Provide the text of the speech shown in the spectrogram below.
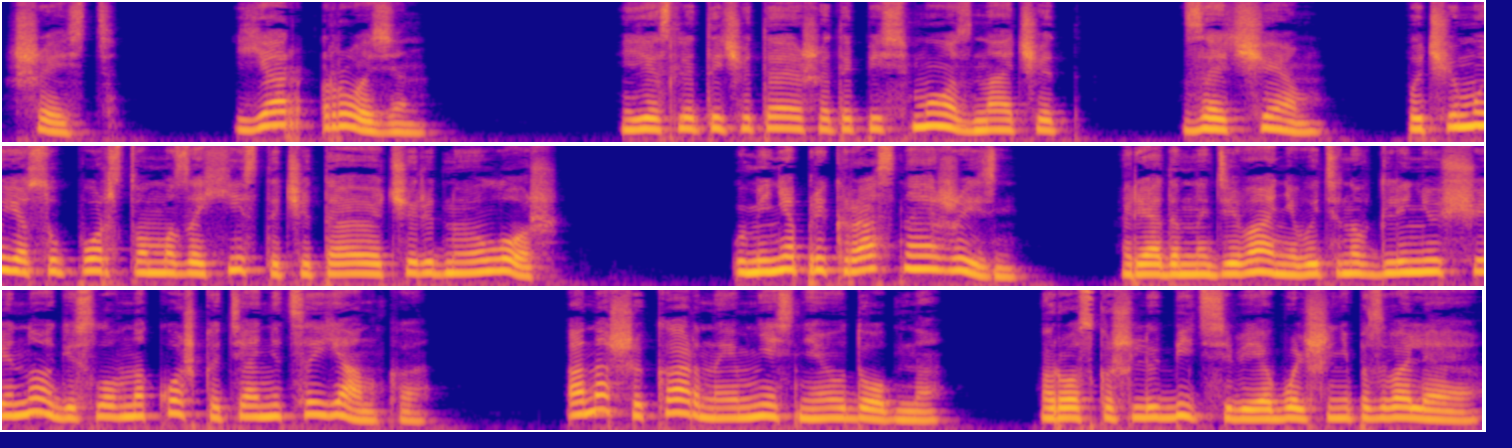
6. Яр Розин. Если ты читаешь это письмо, значит... Зачем? Почему я с упорством мазохиста читаю очередную ложь? У меня прекрасная жизнь. Рядом на диване, вытянув длиннющие ноги, словно кошка, тянется Янка. Она шикарная, и мне с ней удобно. Роскошь любить себе я больше не позволяю.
